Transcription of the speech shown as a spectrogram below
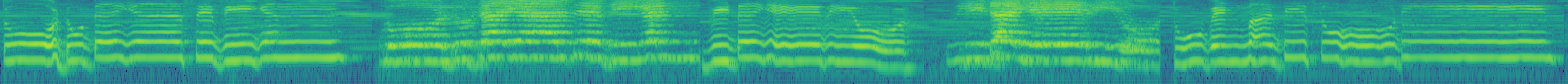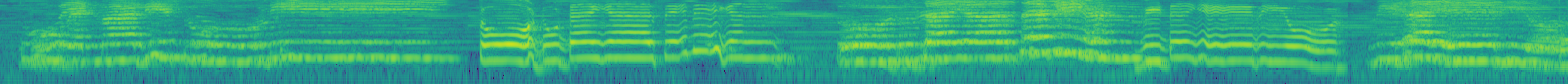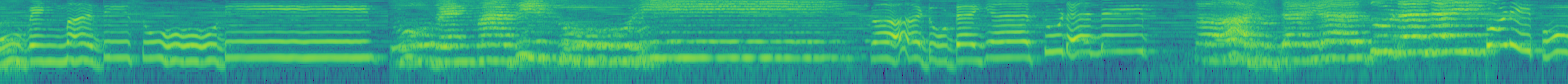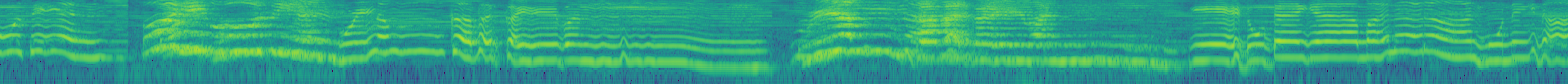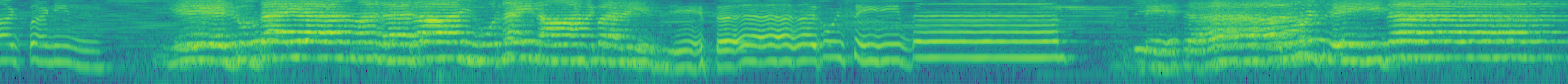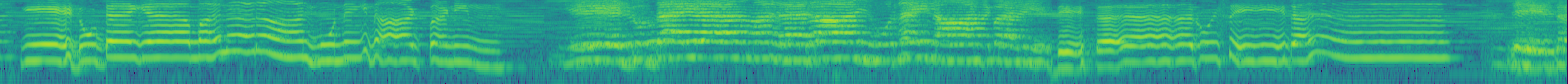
தோடுடைய செவியன் தோடுடைய செவியன் விடையேறியோர். விடையேறியோ தூவெண்மதி சூடி தோடுடைய செவியன் தோடுடைய கள்வன் தேத்தருள் செய்த அருள்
